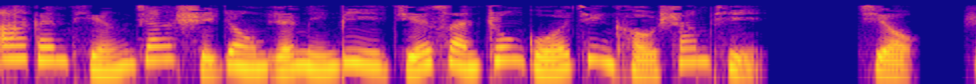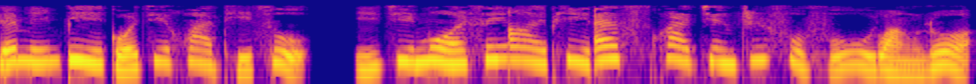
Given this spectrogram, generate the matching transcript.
阿根廷将使用人民币结算中国进口商品。九，人民币国际化提速，一季末 CIPS 跨境支付服务网络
